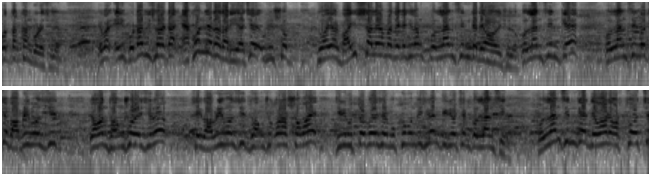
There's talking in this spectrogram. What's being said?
প্রত্যাখ্যান করেছিলেন। এবার এই গোটা বিষয়টা এখন যেটা দাঁড়িয়ে আছে, উনিশশো দু হাজার বাইশ সালে আমরা দেখেছিলাম কল্যাণ সিংকে দেওয়া হয়েছিল। কল্যাণ সিংকে, কল্যাণ সিং হচ্ছে বাবরি মসজিদ যখন ধ্বংস হয়েছিল, সেই বাবরি মসজিদ ধ্বংস করার সময় যিনি উত্তরপ্রদেশের মুখ্যমন্ত্রী ছিলেন, তিনি হচ্ছেন কল্যাণ সিং। কল্যাণ সিংকে দেওয়ার অর্থ হচ্ছে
